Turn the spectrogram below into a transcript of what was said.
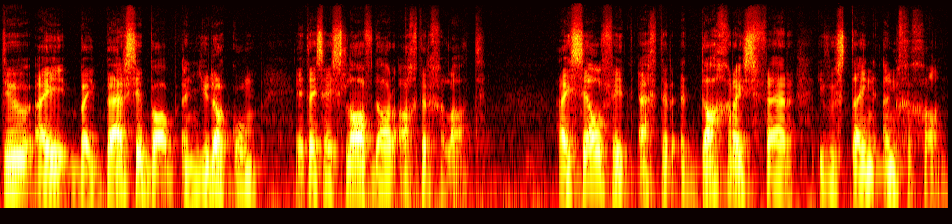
Toe hy by Berseba in Juda kom, het hy sy slaaf daar agtergelaat. Hy self het egter 'n dagreis ver die woestyn ingegaan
